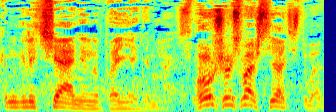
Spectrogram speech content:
К англичанину поедем. Слушаюсь, ваше сиятельство.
